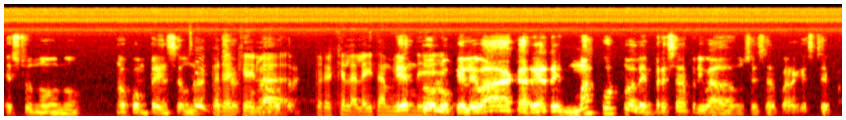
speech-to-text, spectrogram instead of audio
eso no, no, no compensa una sí, pero cosa es que con la, la otra. Pero es que la ley también Esto lo que le va a acarrear es más costo a la empresa privada, don César, para que sepa.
